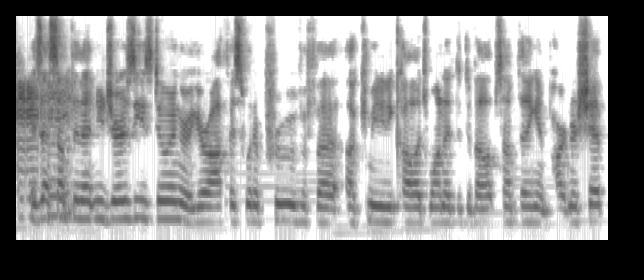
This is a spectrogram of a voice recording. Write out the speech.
Mm-hmm. Is that something that New Jersey is doing, or your office would approve if a, a, community college wanted to develop something in partnership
